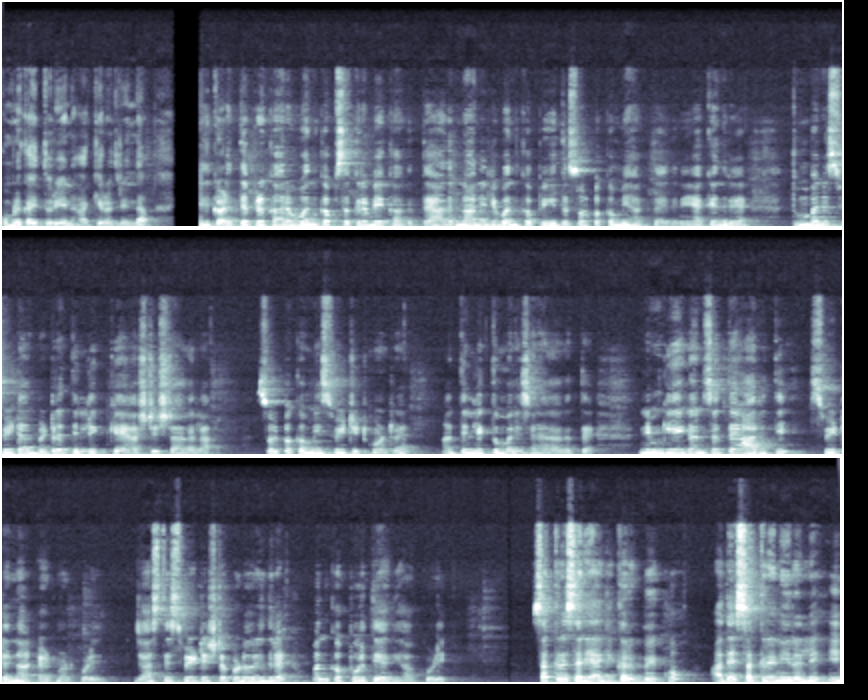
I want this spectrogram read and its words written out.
ಕುಂಬಳಕಾಯಿ ತುರಿಯನ್ನು ಹಾಕಿರೋದ್ರಿಂದ ಇದಕ್ಕೆ ಅಳತೆ ಪ್ರಕಾರ ಒಂದು ಕಪ್ ಸಕ್ಕರೆ ಬೇಕಾಗುತ್ತೆ, ಆದರೆ ನಾನಿಲ್ಲಿ ಒಂದು ಕಪ್ಪಿಗಿಂತ ಸ್ವಲ್ಪ ಕಮ್ಮಿ ಹಾಕ್ತಾ ಇದ್ದೀನಿ. ಯಾಕೆಂದರೆ ತುಂಬಾ ಸ್ವೀಟ್ ಆಗಿಬಿಟ್ರೆ ತಿನ್ನಲಿಕ್ಕೆ ಅಷ್ಟು ಇಷ್ಟ ಆಗೋಲ್ಲ. ಸ್ವಲ್ಪ ಕಮ್ಮಿ ಸ್ವೀಟ್ ಇಟ್ಕೊಂಡ್ರೆ ಅದು ತಿನ್ಲಿಕ್ಕೆ ತುಂಬಾ ಚೆನ್ನಾಗಾಗುತ್ತೆ. ನಿಮ್ಗೆ ಹೇಗೆ ಅನಿಸುತ್ತೆ ಆ ರೀತಿ ಸ್ವೀಟನ್ನು ಆ್ಯಡ್ ಮಾಡ್ಕೊಳ್ಳಿ. ಜಾಸ್ತಿ ಸ್ವೀಟ್ ಇಷ್ಟಪಡೋರಿದ್ದರೆ ಒಂದು ಕಪ್ ಪೂರ್ತಿಯಾಗಿ ಹಾಕ್ಕೊಳ್ಳಿ. ಸಕ್ಕರೆ ಸರಿಯಾಗಿ ಕರಗಬೇಕು, ಅದೇ ಸಕ್ಕರೆ ನೀರಲ್ಲಿ ಈ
